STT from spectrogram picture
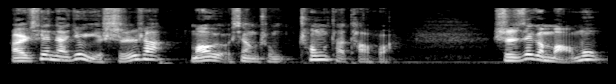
而且呢又与时上卯酉相冲，冲它桃花，使这个卯木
